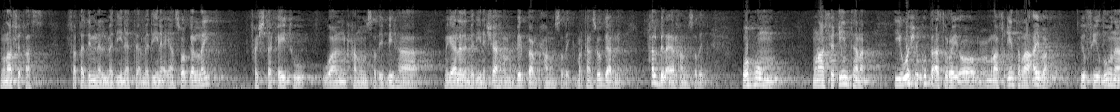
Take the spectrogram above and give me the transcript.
munaafiqaas. Faqadimna almadiinata madiine ayaan soo galnay fashtakaytu waan xanuunsaday biha magaalada madiine shahran bir baan ku xanuunsaday. Markaan soo gaarnay hal bil ayaan xanuunsaday. Wahum munaafiqiintana iyo wixii ku ta'auray oo munaafiqiinta raacayba yufiiduuna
